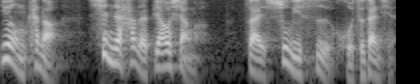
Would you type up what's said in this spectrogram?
因为我们看到现在他的雕像啊，在苏黎世火车站前，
